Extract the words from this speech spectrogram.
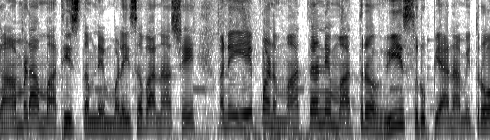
ગામડામાંથી જ તમને મળી જવાના છે અને એ પણ માત્ર ને માત્ર વીસ રૂપિયાના મિત્રો.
